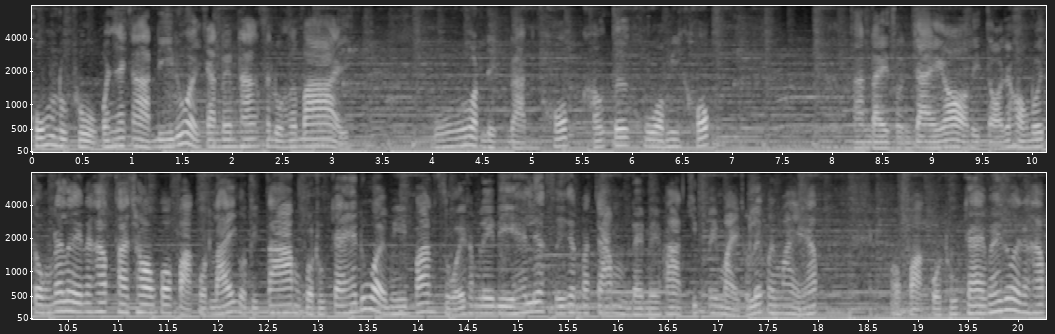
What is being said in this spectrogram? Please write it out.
คุ้มถูกๆ บรรยากาศดีด้วยการเดินทางสะดวกสบายมุ้งลวดเหล็กดัดครบเคาน์เตอร์ครัวมีครบ ท่านใดสนใจก็ติดต่อเจ้าของโดยตรงได้เลยนะครับ ถ้าชอบก็ฝากกดไลค์กดติดตาม กดถูกใจให้ด้วย มีบ้านสวยทำเลดีให้เลือกซื้อกันประจำได้ไม่พลาดคลิปใหม่ๆตัวเลือกใหม่ๆครับก็ฝากกดถูกใจไว้ด้วยนะครับ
